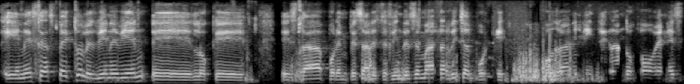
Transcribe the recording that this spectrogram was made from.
En este aspecto les viene bien eh, lo que está por empezar este fin de semana, Richard, porque podrán ir integrando jóvenes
